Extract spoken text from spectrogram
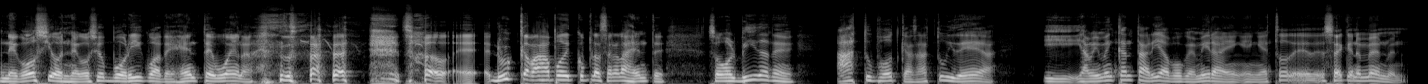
negocios, negocios boricuas de gente buena. so, eh, nunca vas a poder complacer a la gente. So, olvídate, haz tu podcast, haz tu idea. Y, a mí me encantaría, porque mira, en, esto de, Second Amendment,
